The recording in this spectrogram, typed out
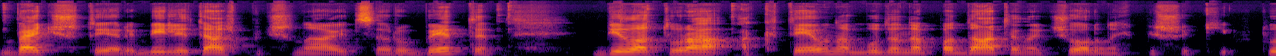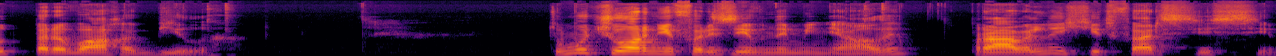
Б4. Білі теж починають це робити. Біла тура активна буде нападати на чорних пішаків. Тут перевага білих. Тому чорні ферзів не міняли. Правильний хід ферзь Е7.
